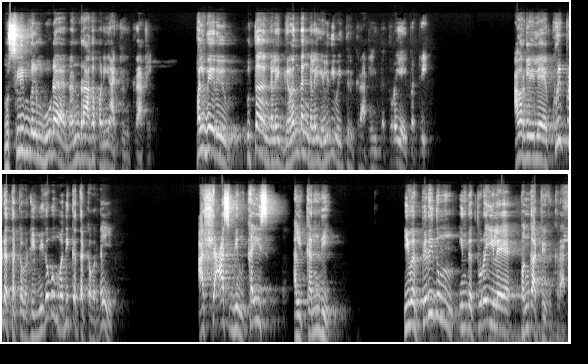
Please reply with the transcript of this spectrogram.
முஸ்லிம்களும் கூட நன்றாக பணியாற்றிருக்கிறார்கள் பல்வேறு புத்தகங்களை கிரந்தங்களை எழுதி வைத்திருக்கிறார்கள் இந்த துறையை பற்றி. அவர்களிலே குறிப்பிடத்தக்கவர்கள் மிகவும் மதிக்கத்தக்கவர்கள் அஷாஸ் பின் கைஸ் அல் கந்தி இவர் பெரிதும் இந்த துறையிலே பங்காற்றியிருக்கிறார்.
